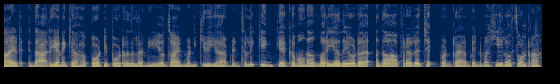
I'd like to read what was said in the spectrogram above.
லாய்டு இந்த அரியணைக்காக போட்டி போடுறதுல நீயும் ஜாயின் பண்ணிக்கிறியா அப்படின்னு சொல்லி கிங் கேட்கவும் மரியாதையோட அந்த ஆஃபர் ரெஜெக்ட் பண்றேன் அப்படின்னு நம்ம ஹீரோ சொல்கிறான்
